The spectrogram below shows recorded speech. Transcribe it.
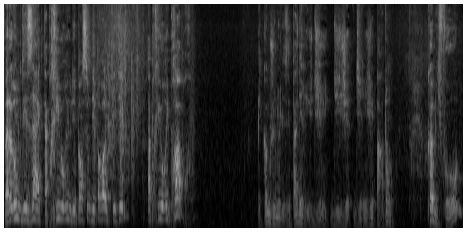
Voilà donc des actes a priori ou des pensées ou des paroles qui étaient a priori propres. Mais comme je ne les ai pas dirigés, dirigés pardon, comme il faut,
